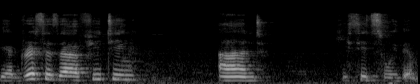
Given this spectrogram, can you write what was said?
their dresses are fitting, and he sits with them.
